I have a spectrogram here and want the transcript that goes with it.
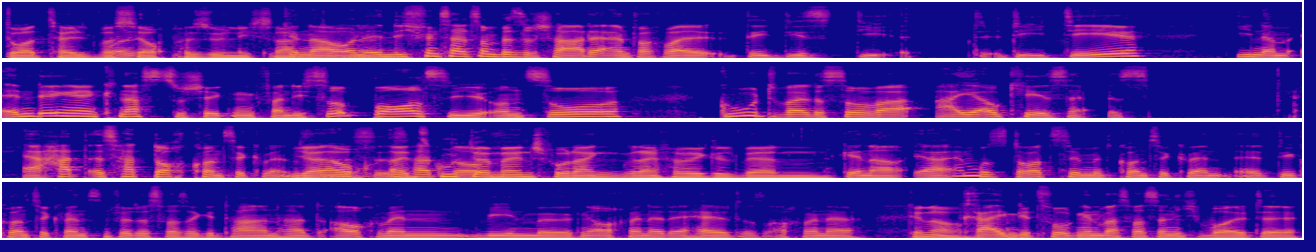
dort hält, was Und- sie auch persönlich sagt. Genau, und dann- ich finde es halt so ein bisschen schade, einfach weil die, die, die, die Idee, ihn am Ende in den Knast zu schicken, fand ich so ballsy und so gut, weil das so war, ah ja, okay, es, es, er hat, es hat doch Konsequenzen. ja, auch es als guter doch, Mensch, wo rein, rein verwickelt werden. Genau, ja, er muss trotzdem mit Konsequen äh, die Konsequenzen für das, was er getan hat, auch wenn wir ihn mögen, auch wenn er der Held ist, auch wenn er Genau. reingezogen in was, was er nicht wollte.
